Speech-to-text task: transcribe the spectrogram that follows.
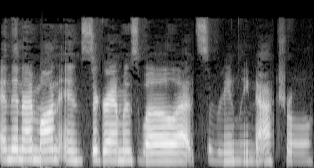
And then I'm on Instagram as well at Serenely Natural.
